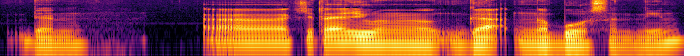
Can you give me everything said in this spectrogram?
dan uh, kita juga nggak ngebosenin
